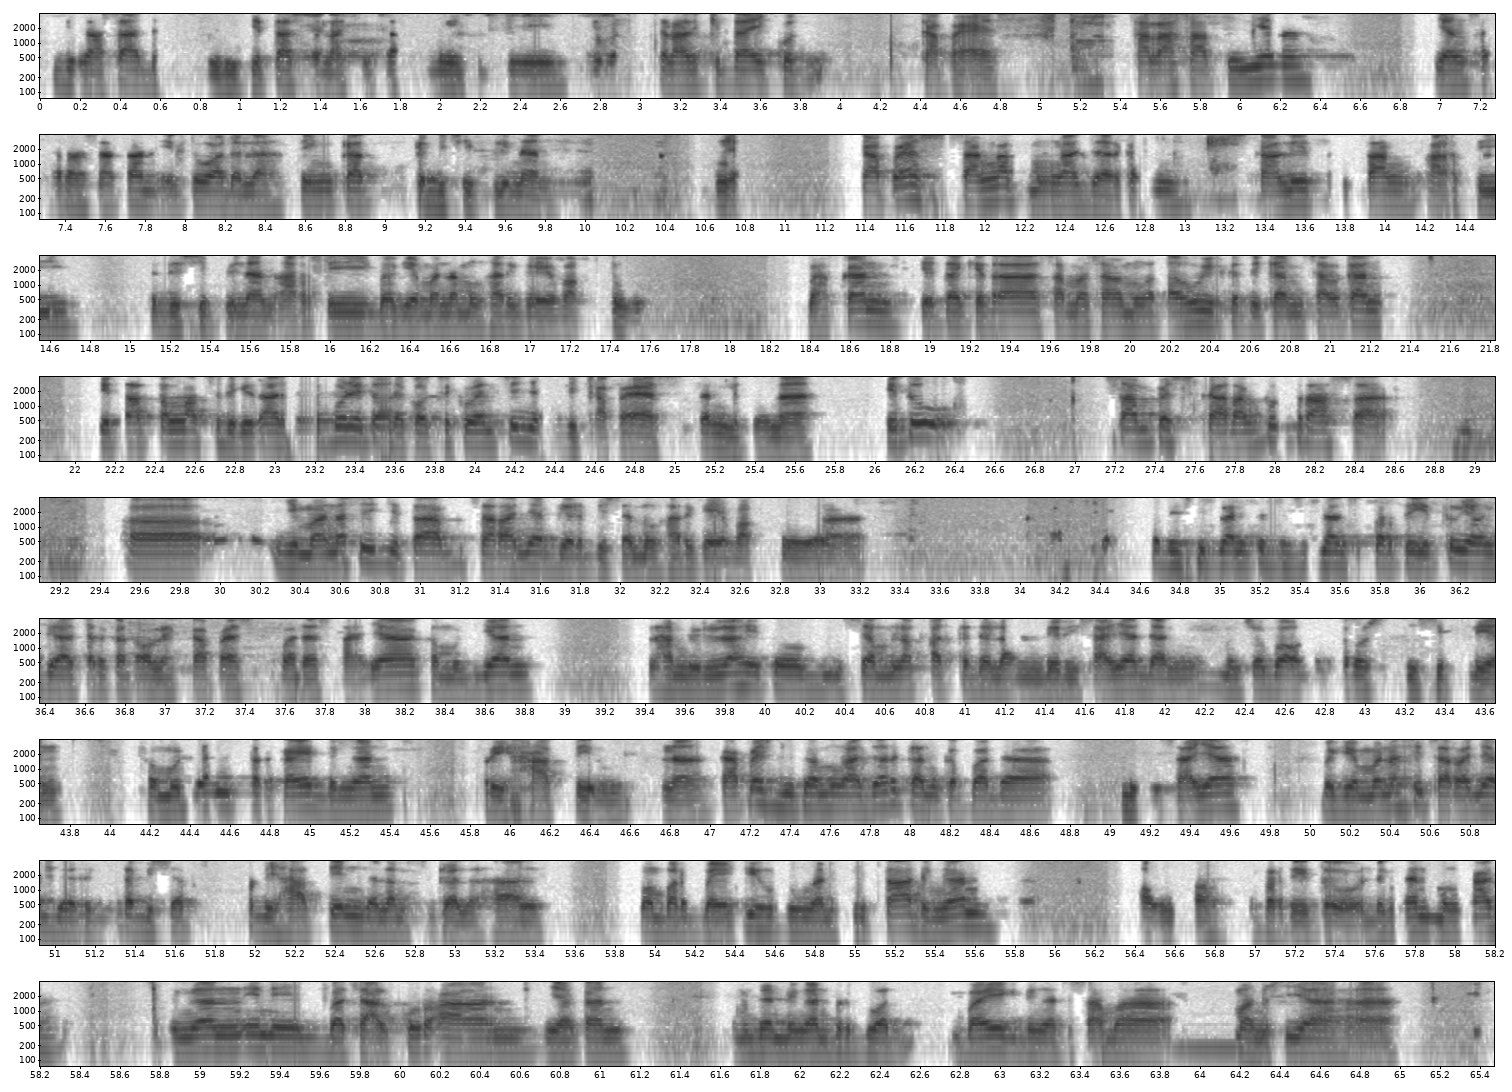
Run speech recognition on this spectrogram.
dirasa dari diri kita setelah kita mengikuti, setelah kita ikut KPS. Salah satunya yang saya rasakan itu adalah tingkat kedisiplinan. Ya. KPS sangat mengajarkan sekali tentang arti kedisiplinan, arti bagaimana menghargai waktu. Bahkan kita kita sama-sama mengetahui ketika misalkan kita telat sedikit aja pun itu ada konsekuensinya di KPS kan gitu. Nah itu sampai sekarang pun terasa uh, gimana sih kita caranya biar bisa menghargai waktu. Nah, kedisiplinan-kedisiplinan seperti itu yang diajarkan oleh KPS kepada saya. Kemudian Alhamdulillah itu bisa melekat ke dalam diri saya dan mencoba untuk terus disiplin. Kemudian terkait dengan prihatin. Nah, KPS juga mengajarkan kepada diri saya bagaimana sih caranya biar kita bisa prihatin dalam segala hal. Memperbaiki hubungan kita dengan Allah seperti itu dengan mengaj dengan ini baca Al-Qur'an ya kan? Kemudian dengan berbuat baik dengan sesama manusia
